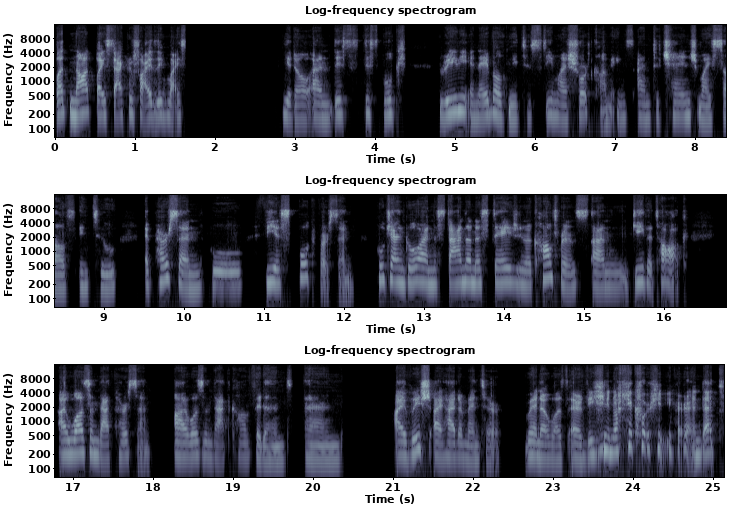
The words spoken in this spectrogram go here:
but not by sacrificing myself. you know, and this, this book really enabled me to see my shortcomings and to change myself into a person who be a spokesperson who can go and stand on a stage in a conference and give a talk I wasn't that person. I wasn't that confident. And I wish I had a mentor when I was early in my career. And that's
